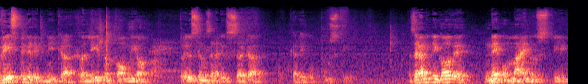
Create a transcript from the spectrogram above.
vestnega rednika, hvaležno pomnijo predvsem zaradi vsega, kar je opustil zaradi njegove neomajnosti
